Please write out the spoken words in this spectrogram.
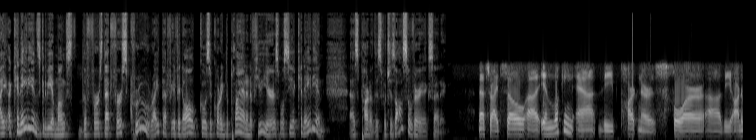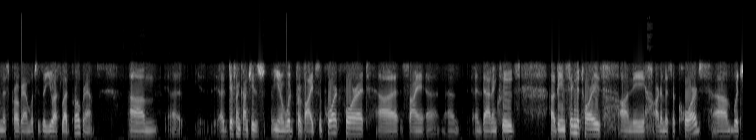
a, a Canadian's going to be amongst the first that first crew, right? That if it all goes according to plan, in a few years we'll see a Canadian as part of this, which is also very exciting. That's right. So, uh, in looking at the partners for uh, the Artemis program, which is a U.S. led program, um, uh, uh, different countries, you know, would provide support for it. Uh, sci- uh, uh that includes uh, being signatories on the Artemis Accords, um, which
